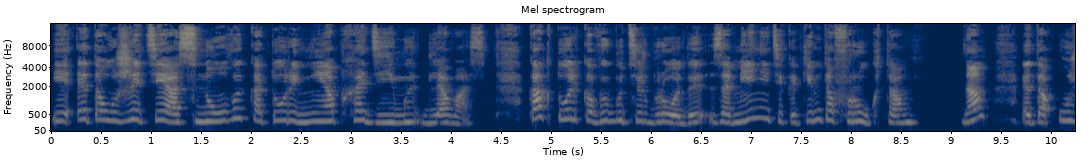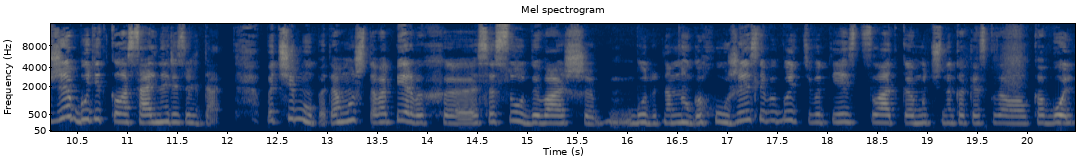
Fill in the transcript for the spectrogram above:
И это уже те основы, которые необходимы для вас. Как только вы бутерброды замените каким-то фруктом, да, это уже будет колоссальный результат. Почему? Потому что, во-первых, э, сосуды ваши будут намного хуже, если вы будете вот есть сладкое, мучное, как я сказала, алкоголь,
